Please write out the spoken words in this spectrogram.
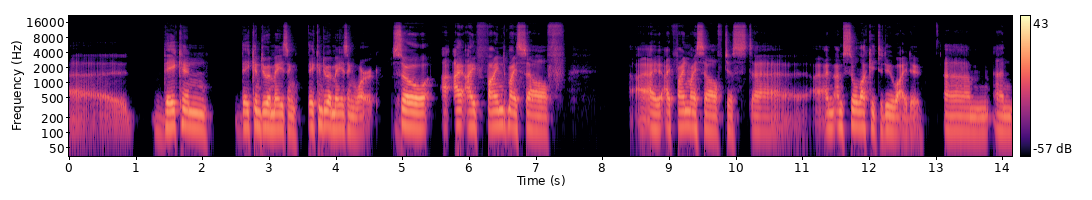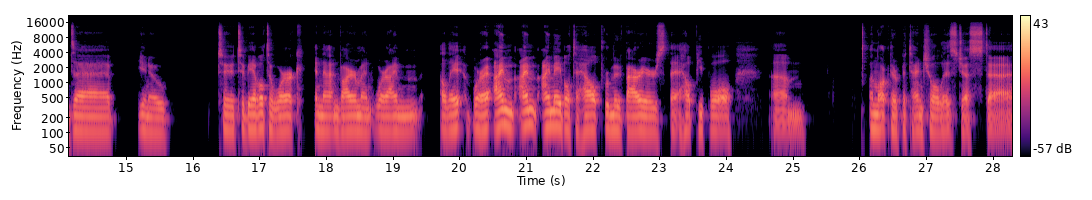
uh, they can they can do amazing they can do amazing work. So I, I find myself I, I find myself just uh, I'm I'm so lucky to do what I do, um, and uh, you know to to be able to work in that environment where I'm where I'm I'm I'm able to help remove barriers that help people um, unlock their potential is just uh,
